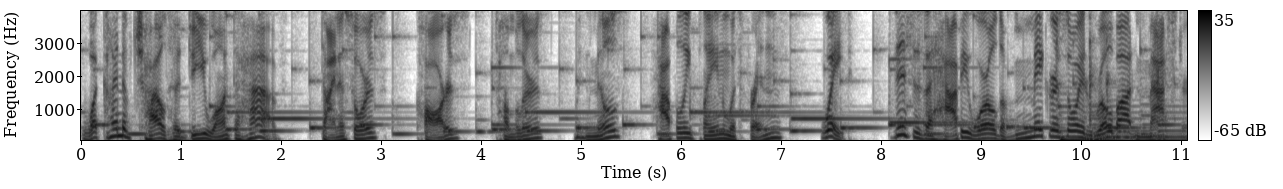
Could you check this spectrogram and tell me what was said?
What kind of childhood do you want to have? Dinosaurs? Cars? Tumblers? Windmills? Happily playing with friends? Wait, this is a happy world of Makerzoid Robot Master.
